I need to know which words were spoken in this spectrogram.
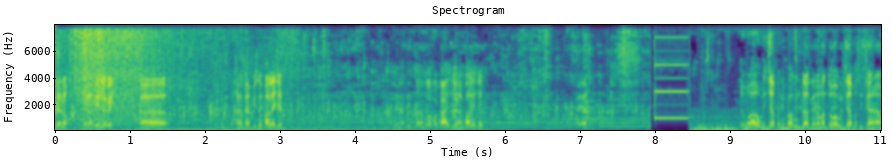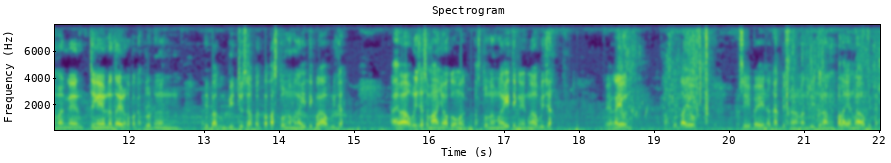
Yan o, yan natin ilagay. Uh, ang habis na pala dyan. Ilagay natin para makapagkain sila ng pala dyan. Ayan. Yung mga kapinsya, panibagong vlog na naman ito mga kapinsya. Pasensya na naman ngayon, kasi ngayon lang tayo nakapag-upload ng panibagong video sa pagpapastol ng mga itik mga kapinsya. Ay mga kapinsya, samahan nyo ako magpastol ng mga itik ngayon mga kapinsya. Kaya ngayon, pastol tayo. Kasi may nag-harvest na naman dito ng palayan mga kapinsya.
